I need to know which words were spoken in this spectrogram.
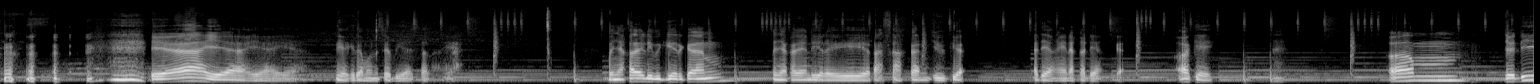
ya, ya, ya, ya. Ya kita manusia biasa lah ya. Banyak kali dipikirkan, banyak yang dirasakan juga. Ada yang enak ada yang enggak. Oke. Okay. um, jadi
